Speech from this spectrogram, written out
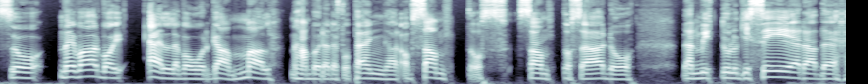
Så Neymar var ju 11 år gammal när han började få pengar av Santos. Santos är då den mytologiserade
